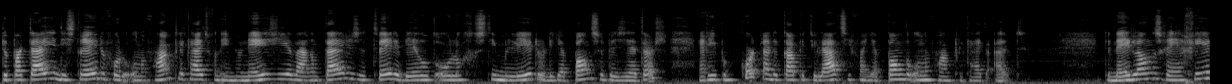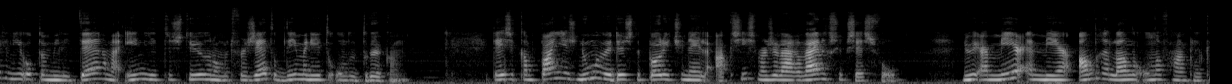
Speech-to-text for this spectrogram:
De partijen die streden voor de onafhankelijkheid van Indonesië waren tijdens de Tweede Wereldoorlog gestimuleerd door de Japanse bezetters en riepen kort na de capitulatie van Japan de onafhankelijkheid uit. De Nederlanders reageerden hierop door militairen naar Indië te sturen om het verzet op die manier te onderdrukken. Deze campagnes noemen we dus de politionele acties, maar ze waren weinig succesvol. Nu er meer en meer andere landen onafhankelijk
